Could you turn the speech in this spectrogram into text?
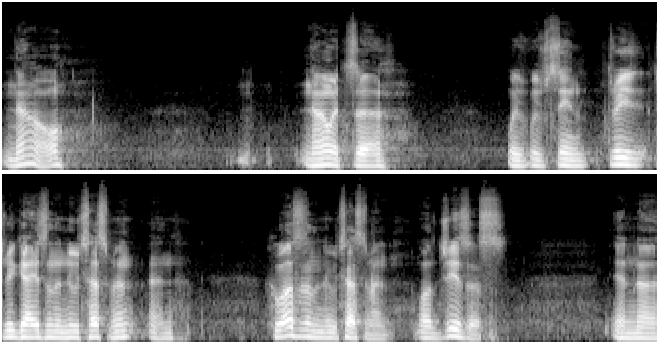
Now, now it's uh, we've we've seen three three guys in the New Testament, and who else is in the New Testament? Well, Jesus. And uh,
